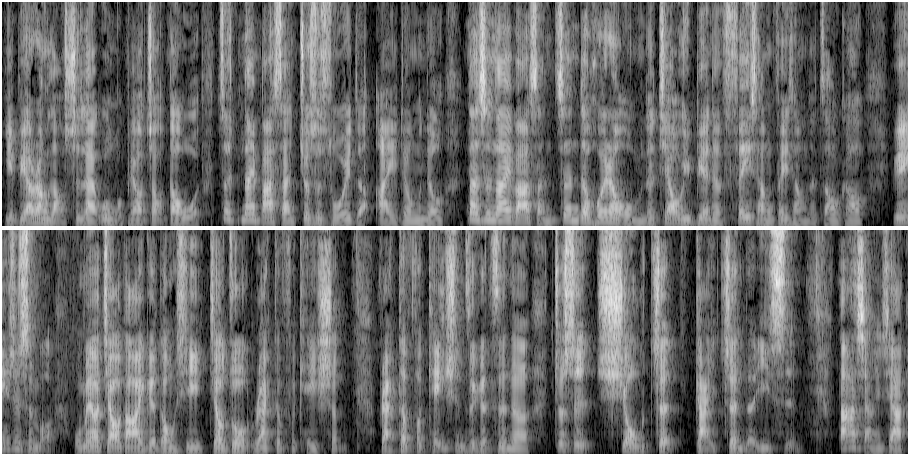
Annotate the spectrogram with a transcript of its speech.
也不要让老师来问我，不要找到我。这那一把伞就是所谓的 I don't know，但是那一把伞真的会让我们的教育变得非常非常的糟糕。原因是什么？我们要教大家一个东西，叫做 rectification。rectification 这个字呢，就是修正、改正的意思。大家想一下，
